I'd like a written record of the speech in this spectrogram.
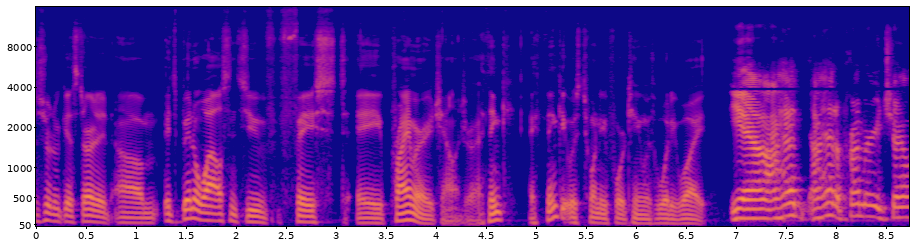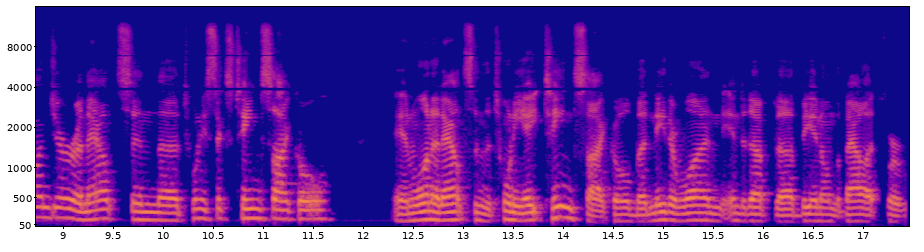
to sort of get started. Um, it's been a while since you've faced a primary challenger. I think I think it was 2014 with Woody White. Yeah, I had I had a primary challenger announced in the 2016 cycle, and one announced in the 2018 cycle, but neither one ended up uh, being on the ballot for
